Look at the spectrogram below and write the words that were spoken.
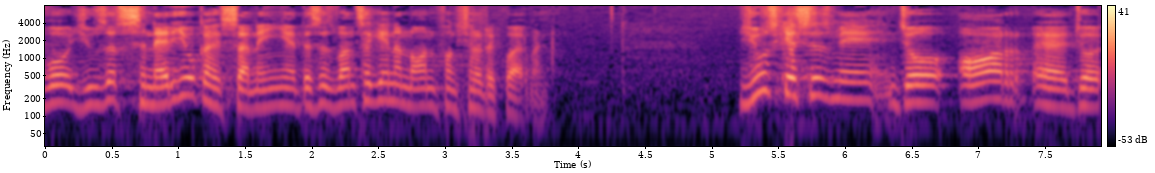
وہ یوزر سنیریو کا حصہ نہیں ہے۔ This is once again a non functional requirement use cases میں جو اور جو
